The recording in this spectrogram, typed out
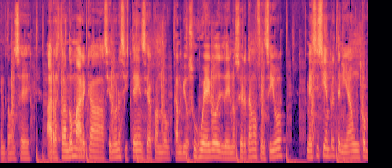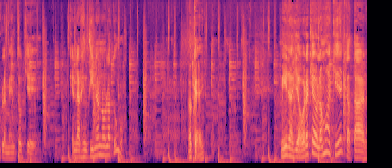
Entonces, arrastrando marca, haciendo una asistencia, cuando cambió su juego de no ser tan ofensivo, Messi siempre tenía un complemento que, en la Argentina no la tuvo. Ok. Mira, y ahora que hablamos aquí de Qatar,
